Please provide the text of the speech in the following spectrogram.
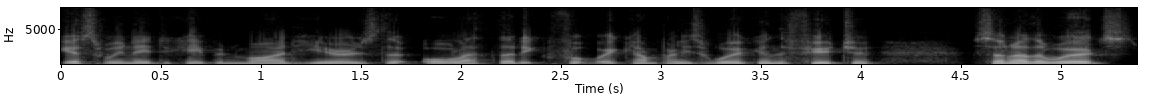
guess we need to keep in mind here is that all athletic footwear companies work in the future. So in other words,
